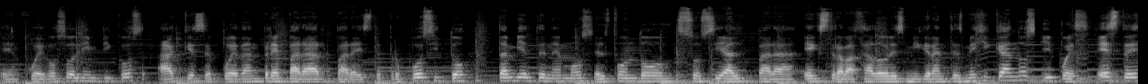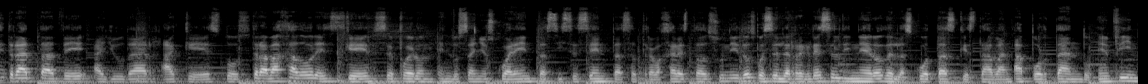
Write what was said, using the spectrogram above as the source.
en Juegos Olímpicos a que se puedan preparar para este propósito. También tenemos el Fondo social para ex trabajadores migrantes mexicanos y pues este trata de ayudar a que estos trabajadores que se fueron en los años 40 y 60 a trabajar a Estados Unidos pues se les regrese el dinero de las cuotas que estaban aportando. En fin,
